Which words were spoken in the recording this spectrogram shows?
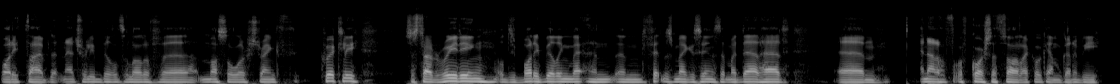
body type that naturally builds a lot of uh, muscle or strength quickly. So I started reading all these bodybuilding ma- and, and fitness magazines that my dad had. Um, and then, of, of course, I thought, like, okay, I'm going to be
